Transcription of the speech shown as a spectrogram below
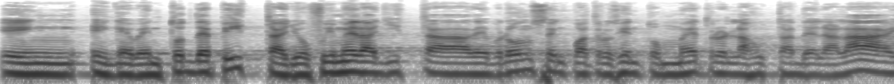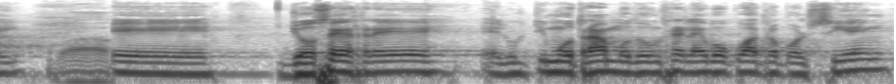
en, en eventos de pista. Yo fui medallista de bronce en 400 metros en la justas de la LAI. Wow. Eh, yo cerré el último tramo de un relevo 4 por 100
